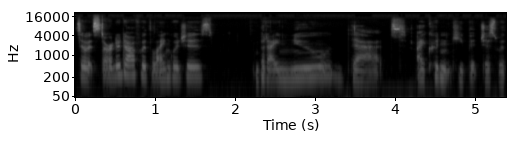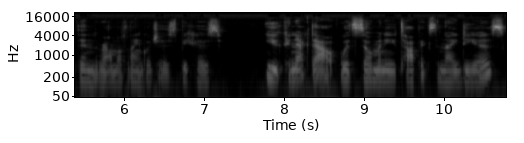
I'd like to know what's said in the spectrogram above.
So it started off with languages, but I knew that I couldn't keep it just within the realm of languages because you connect out with so many topics and ideas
